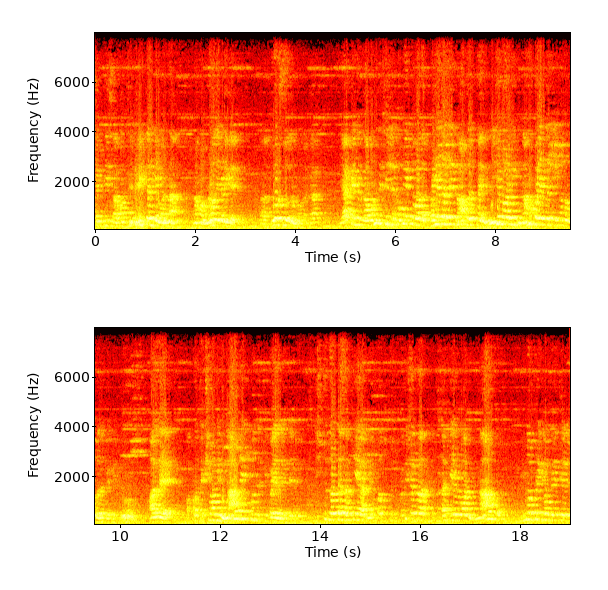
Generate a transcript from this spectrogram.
ಶಕ್ತಿ, ಸಾಮರ್ಥ್ಯ, ಚೈತನ್ಯವನ್ನ ನಮ್ಮ ವಿರೋಧಿಗಳಿಗೆ ತೋರಿಸುವುದರ ಮೂಲಕ, ಯಾಕೆಂದ್ರೆ ನಾವು ಒಂದು ರೀತಿಯಲ್ಲಿ ಅವ್ಯಕ್ತವಾದ ಭಯದಲ್ಲಿ ನಾವು ಬರ್ತಾ ಇದ್ದೀವಿ. ನಿಜವಾಗಿ ನಮ್ಮ ಭಯದಲ್ಲಿ ಇನ್ನೊಬ್ಬರು ಬದುಕಬೇಕಿತ್ತು ಆದ್ರೆ ಅಪ್ರತ್ಯಕ್ಷವಾಗಿ ನಾವು ರೀತಿ ಭಯದಲ್ಲಿದ್ದೇವೆ. ಇಷ್ಟು ದೊಡ್ಡ ಸಂಖ್ಯೆಯ ಎಪ್ಪತ್ತು ಪ್ರತಿಶತ ಸಂಖ್ಯೆಯನ್ನು ನಾವು ಇನ್ನೊಬ್ಬರಿಗೆ ಒಂದು ರೀತಿಯಲ್ಲಿ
